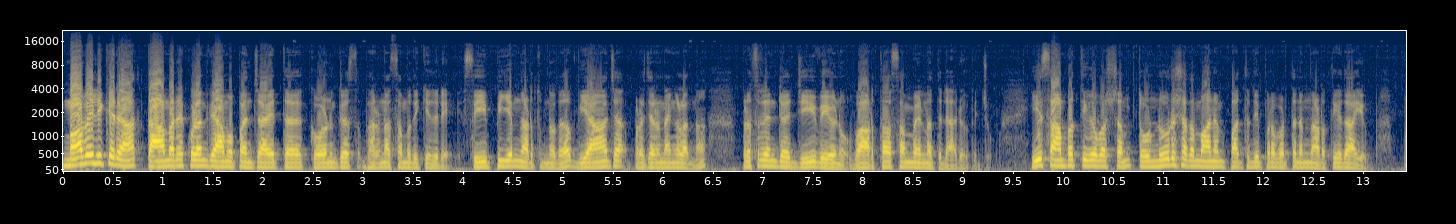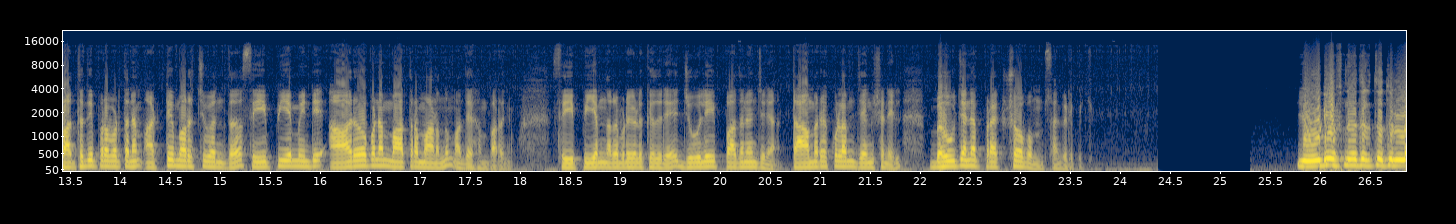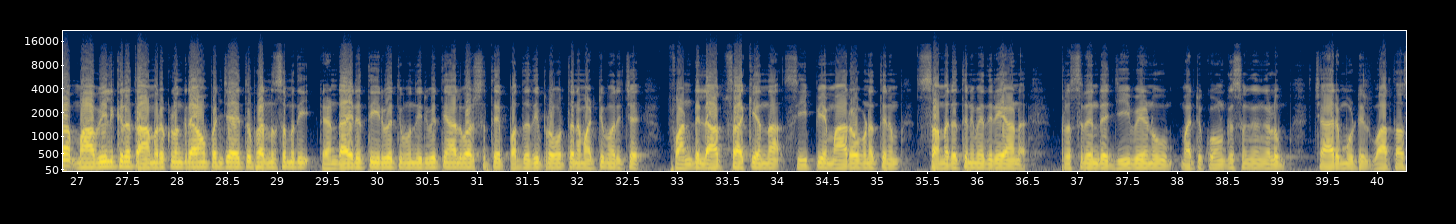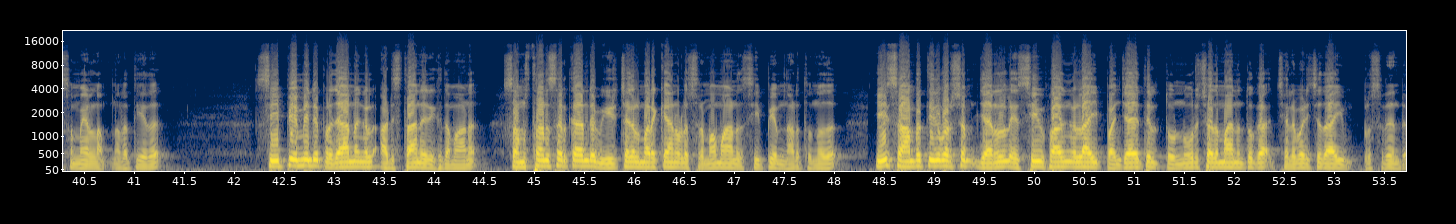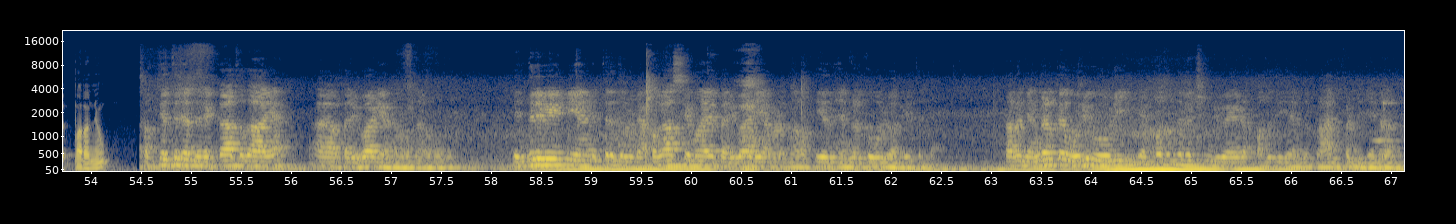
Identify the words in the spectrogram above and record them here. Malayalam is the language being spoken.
മാവേലിക്കര താമരക്കുളം ഗ്രാമപഞ്ചായത്ത് കോൺഗ്രസ് ഭരണസമിതിക്കെതിരെ സി പി എം നടത്തുന്നത് വ്യാജ പ്രചരണങ്ങളെന്ന് പ്രസിഡന്റ് ജി വേണു വാർത്താസമ്മേളനത്തിൽ ആരോപിച്ചു. ഈ സാമ്പത്തിക വർഷം തൊണ്ണൂറ് ശതമാനം പദ്ധതി പ്രവർത്തനം നടത്തിയതായും പദ്ധതി പ്രവർത്തനം അട്ടിമറിച്ചുവെന്നത് സി പി എമ്മിന്റെ ആരോപണം മാത്രമാണെന്നും അദ്ദേഹം പറഞ്ഞു. സി പി എം നടപടികൾക്കെതിരെ ജൂലൈ പതിനഞ്ചിന് താമരക്കുളം ജംഗ്ഷനിൽ ബഹുജന പ്രക്ഷോഭം സംഘടിപ്പിക്കും. യു ഡി എഫ് നേതൃത്വത്തിലുള്ള മാവേലിക്കര താമരക്കുളം ഗ്രാമപഞ്ചായത്ത് ഭരണസമിതി രണ്ടായിരത്തി ഇരുപത്തിമൂന്ന് ഇരുപത്തിനാല് വർഷത്തെ പദ്ധതി പ്രവർത്തനം അട്ടിമറിച്ച് ഫണ്ട് ലാപ്സാക്കിയെന്ന സി പി എം ആരോപണത്തിനും സമരത്തിനുമെതിരെയാണ് പ്രസിഡന്റ് ജി വേണുവും മറ്റു കോൺഗ്രസ് അംഗങ്ങളും ചാരമൂട്ടിൽ വാർത്താസമ്മേളനം നടത്തിയത്. സി പി എമ്മിന്റെ പ്രചാരണങ്ങൾ അടിസ്ഥാനരഹിതമാണ്. സംസ്ഥാന സർക്കാരിന്റെ വീഴ്ചകൾ മറയ്ക്കാനുള്ള ശ്രമമാണ് സി പി എം നടത്തുന്നത്. ഈ സാമ്പത്തിക വർഷം ജനറൽ എസ് സി വിഭാഗങ്ങളിലായി പഞ്ചായത്തിൽ തൊണ്ണൂറ് ശതമാനം തുക ചെലവഴിച്ചതായും പ്രസിഡന്റ് പറഞ്ഞു. സത്യത്തിന് നിരക്കാത്തതായ പരിപാടിയാണ് അവിടെ നടന്നത്. എന്തിനു വേണ്ടിയാണ് ഇത്തരത്തിലുള്ള അപകാസ്യമായ പരിപാടി അവിടെ നടത്തിയത് ഞങ്ങൾക്ക് പോലും അറിയത്തില്ല. കാരണം ഞങ്ങൾക്ക് ഒരു കോടി എൺപത്തൊന്ന് ലക്ഷം രൂപയുടെ പദ്ധതിയായിരുന്നു പ്ലാൻ ഫണ്ട് ജനറൽ.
